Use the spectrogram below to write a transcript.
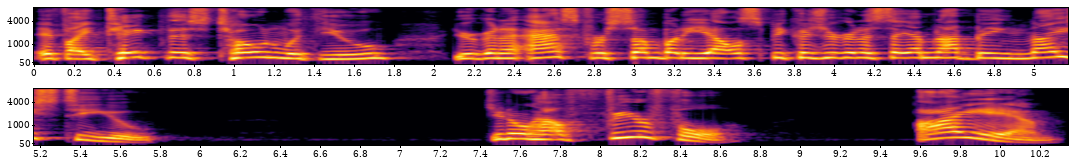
if I take this tone with you, you're going to ask for somebody else because you're going to say, I'm not being nice to you. Do you know how fearful I am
